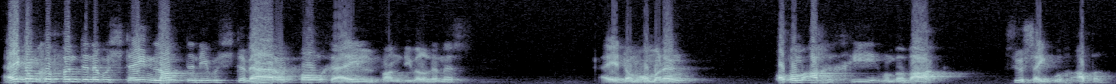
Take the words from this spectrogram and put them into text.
Hy het hom gevind in 'n woestynland in die woeste wêreld vol gehuil van die wildernis. Hy het hom omring, op hom ag gegee, hom bewaak soos sy oogappel.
